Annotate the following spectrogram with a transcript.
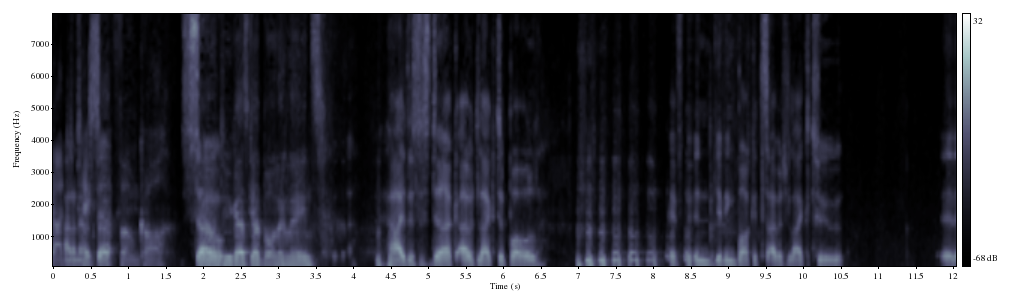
God, I don't know, take so- that phone call. So, do you guys got bowling lanes? hi, this is Dirk. I would like to bowl. I've been giving buckets. I would like to uh,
